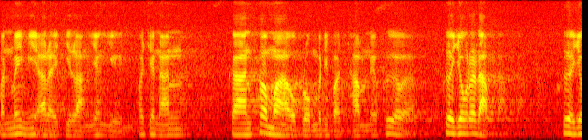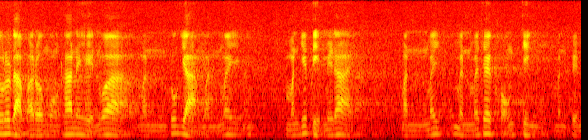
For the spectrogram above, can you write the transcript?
มันไม่มีอะไรจีรังยั่งยืน เพราะฉะนั้น การเข้ามาอบรมปฏิบัติธรรมเนี่ยเพื่อเพื่อยกระดับ เพื่อยกระดับอารมณ์ของท่านให้เห็นว่ามันทุกอย่างมันไม่มันยึดติดไม่ได้ มันไม่มันไม่ใช่ของจริง มันเป็น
